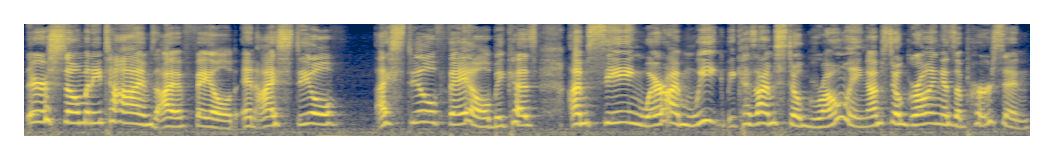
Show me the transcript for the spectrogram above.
There are so many times I have failed and I still I still fail because I'm seeing where I'm weak because I'm still growing. I'm still growing as a person.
